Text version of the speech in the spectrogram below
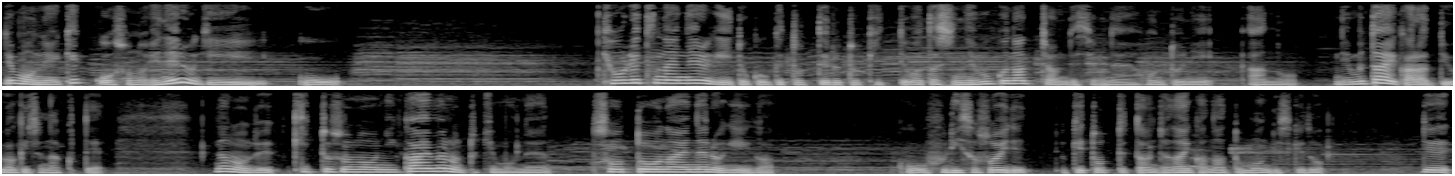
でもね結構そのエネルギーを強烈なエネルギーとか受け取ってる時って私眠くなっちゃうんですよね。本当に。あの眠たいからっていうわけじゃなくて。なのできっとその2回目の時もね相当なエネルギーがこう降り注いで受け取ってたんじゃないかなと思うんですけど。で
